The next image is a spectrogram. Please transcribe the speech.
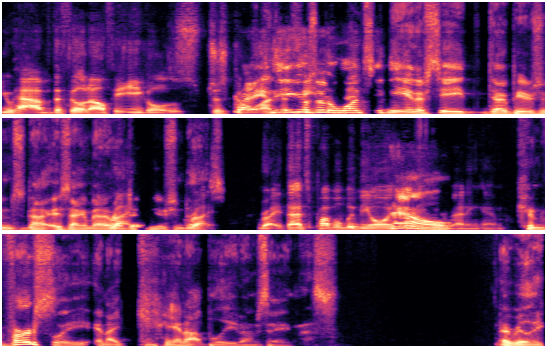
you have the Philadelphia Eagles just go Right, on. the Eagles are the ones in the NFC. Doug Pederson's not. It's not going to matter Right, what Doug Pederson does. right. Right. That's probably the only thing Now- that's preventing him. Conversely, and I cannot believe I'm saying this. I really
